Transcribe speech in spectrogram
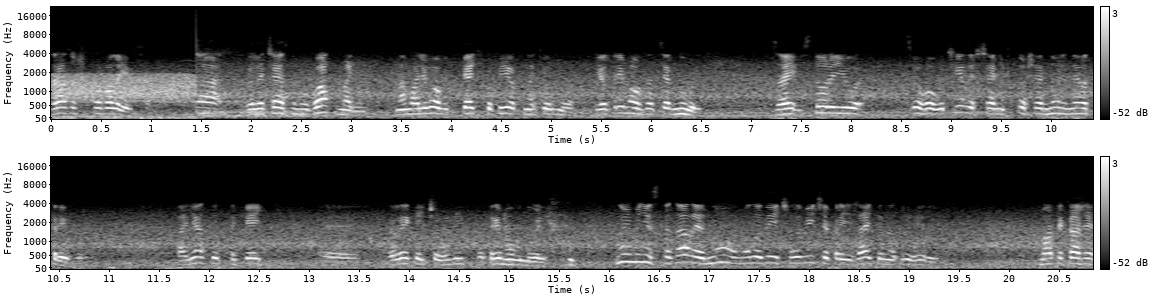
зразу ж провалився. На величезному ватмані намалював 5 копійок на тюрму і отримав за це нуль. За історію цього училища ніхто ще нуль не отримав. А я тут такий е, великий чоловік отримав нуль. Ну і мені сказали, ну, молодий чоловіче, приїжджайте на другий рік. Мати каже,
